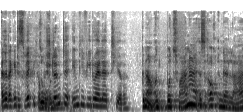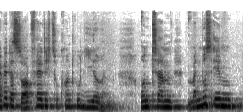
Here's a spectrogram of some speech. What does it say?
Also da geht es wirklich um so, bestimmte individuelle Tiere. Genau, und Botswana ist auch in der Lage, das sorgfältig zu kontrollieren. Und ähm, man muss eben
